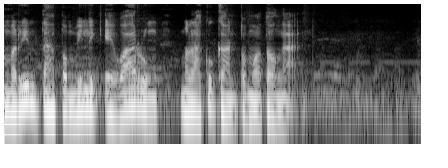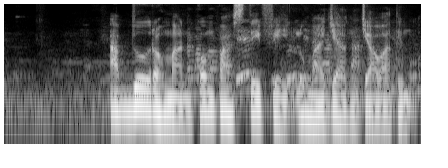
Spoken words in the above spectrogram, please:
memerintah pemilik e-warung melakukan pemotongan. Abdul Rahman, Kompas TV, Lumajang, Jawa Timur.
